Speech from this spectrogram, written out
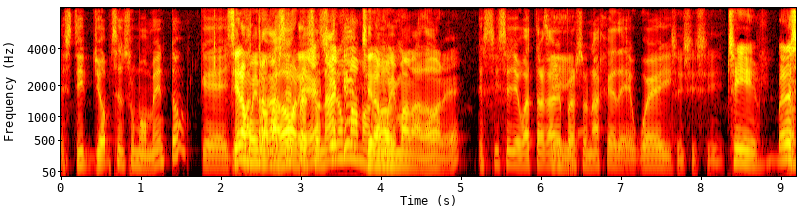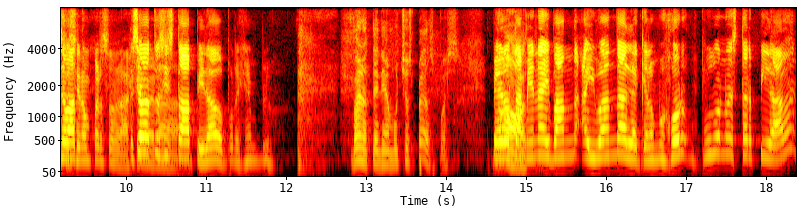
Steve Jobs en su momento, que Sí era muy mamador, el ¿eh? personaje, Sí era mamador. Sí, era muy mamador, ¿eh? que sí se llegó a tragar Sí. el personaje de güey. Sí, sí, sí. Sí, pero No ese vato, si era un personaje. ese vato sí estaba pirado, por ejemplo. Bueno, tenía muchos pedos, pues. Pero No. también hay banda, hay banda a la que a lo mejor pudo no estar pirada,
